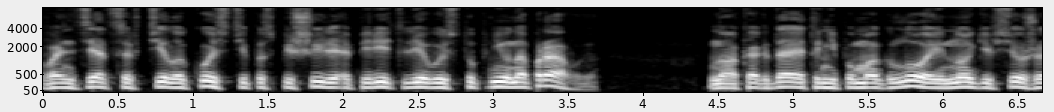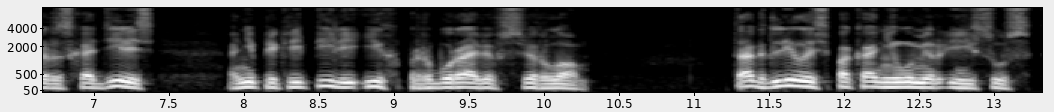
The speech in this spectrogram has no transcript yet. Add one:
вонзятся в тело кости, поспешили опереть левую ступню на правую. Ну а когда это не помогло, и ноги все же расходились, они прикрепили их, пробуравив сверлом. Так длилось, пока не умер Иисус.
